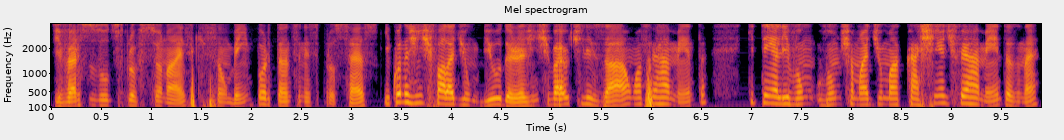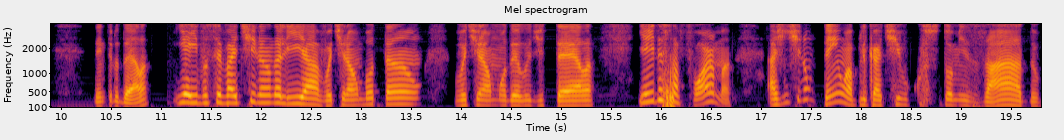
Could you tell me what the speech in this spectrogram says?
diversos outros profissionais que são bem importantes nesse processo. E quando a gente fala de um builder, a gente vai utilizar uma ferramenta que tem ali, vamos, vamos chamar de uma caixinha de ferramentas, né, dentro dela. E aí você vai tirando ali, ah, vou tirar um botão, vou tirar um modelo de tela. E aí dessa forma, a gente não tem um aplicativo customizado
